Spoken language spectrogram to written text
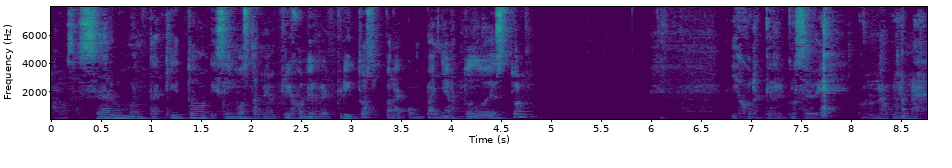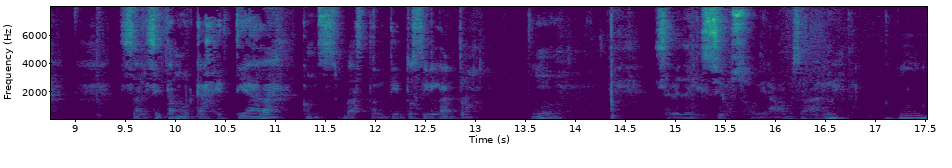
Vamos a hacer un buen taquito. Hicimos también frijoles refritos para acompañar todo esto. Híjole, qué rico se ve. Con una buena salsita molcajeteada. Con bastantito cilantro. Mm. Se ve delicioso. Mira, vamos a darle. Mm.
